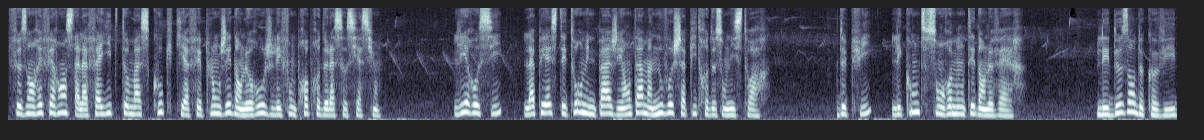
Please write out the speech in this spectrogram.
Faisant référence à la faillite Thomas Cook qui a fait plonger dans le rouge les fonds propres de l'association. Lire aussi, l'APST tourne une page et entame un nouveau chapitre de son histoire. Depuis, les comptes sont remontés dans le vert. Les deux ans de Covid,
